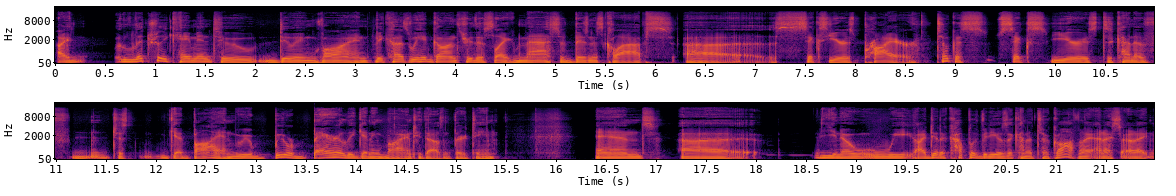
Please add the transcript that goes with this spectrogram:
I literally came into doing Vine because we had gone through this like massive business collapse uh, six years prior. It took us six years to kind of just get by, and we were we were barely getting by in 2013. And uh, you know, we I did a couple of videos that kind of took off, and I and I started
